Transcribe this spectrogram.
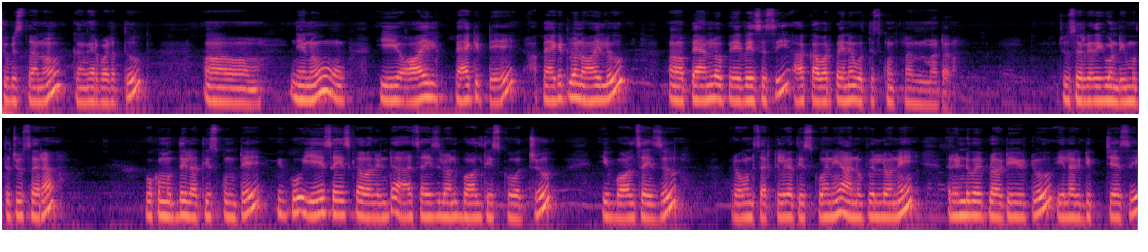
చూపిస్తాను కంగారు పడద్దు. నేను ఈ ఆయిల్ ప్యాకెటే ఆ ప్యాకెట్లోని ఆయిల్ ప్యాన్లో వేసేసి ఆ కవర్ పైన ఒత్తేసుకుంటున్నాను అనమాట చూసారు కదా ఇగోండి ఈ ముద్ద చూసారా? ఒక ముద్ద ఇలా తీసుకుంటే మీకు ఏ సైజు కావాలంటే ఆ సైజులోని బాల్ తీసుకోవచ్చు. ఈ బాల్ సైజు రౌండ్ సర్కిల్గా తీసుకొని ఆ నువ్వుల్లోని రెండు వైపులు అటు ఇటు ఇలా డిప్ చేసి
